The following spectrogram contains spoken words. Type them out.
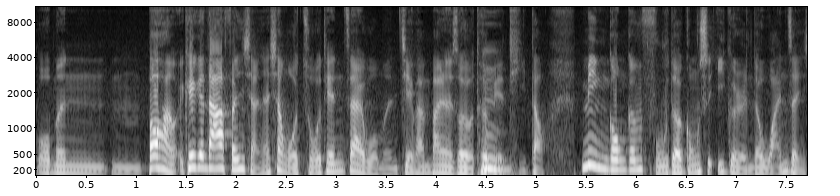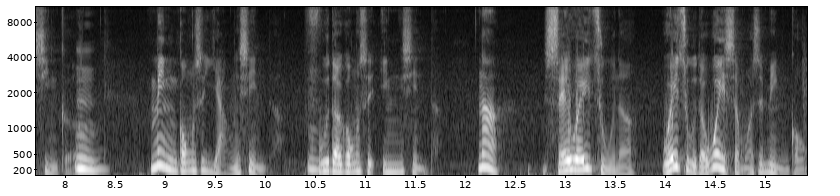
我们嗯，包含也可以跟大家分享一下，像我昨天在我们解盘班的时候有特别提到，嗯、命宫跟福德宫是一个人的完整性格。嗯，命宫是阳性的。福德宫是阴性的，那谁为主呢？为主的为什么是命宫？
